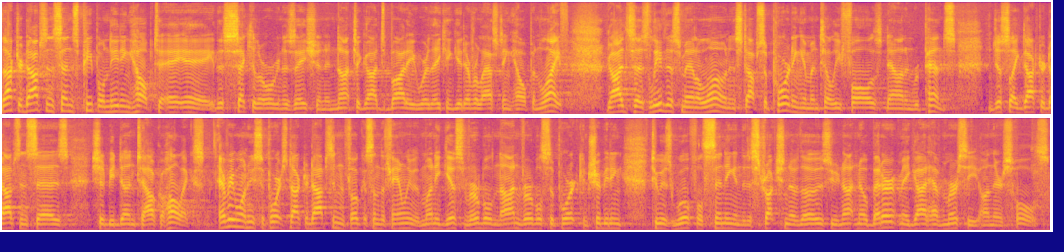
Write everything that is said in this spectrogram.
Dr. Dobson sends people needing help to AA, this secular organization, and not to God's body where they can get everlasting help in life. God says, Leave this man alone and stop supporting him until he falls down and repents. And just like Dr. Dobson says, should be done to alcoholics. Everyone who supports Dr. Dobson and Focus on the Family with money, gifts, verbal, nonverbal support, contributing to his willful sinning and the destruction destruction of those who do not know better. May God have mercy on their souls.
